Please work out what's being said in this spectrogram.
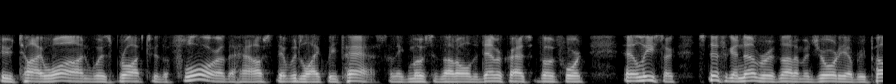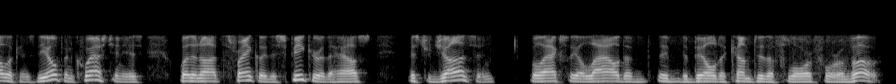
to Taiwan was brought to the floor of the House that would likely pass. I think most, if not all, the Democrats would vote for it, and at least a significant number, if not a majority, of Republicans. The open question is whether or not, frankly, the Speaker of the House, Mr. Johnson, will actually allow the, the, the bill to come to the floor for a vote,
